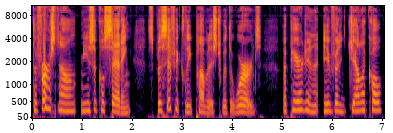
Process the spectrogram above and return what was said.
The first known musical setting, specifically published with the words, appeared in an Evangelical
